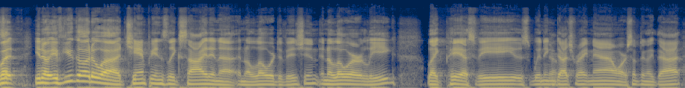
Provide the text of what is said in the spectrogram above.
But you know, if you go to a Champions League side in a in a lower division, in a lower league, like PSV is winning Dutch right now, or something like that,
